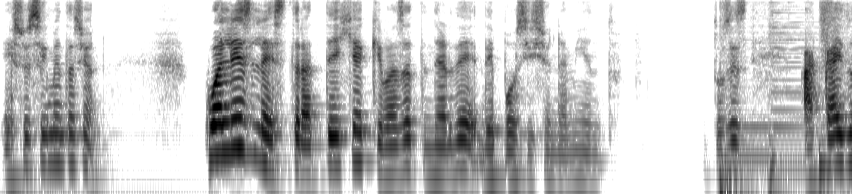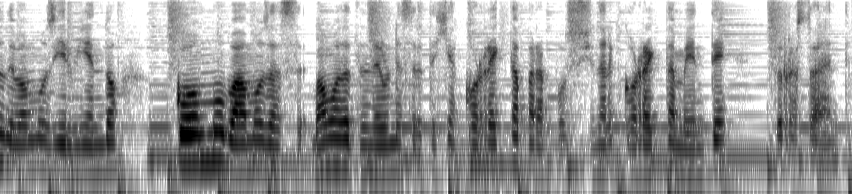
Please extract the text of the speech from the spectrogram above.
Eso es segmentación. ¿Cuál es la estrategia que vas a tener de posicionamiento? Entonces, acá es donde vamos a ir viendo cómo vamos a, vamos a tener una estrategia correcta para posicionar correctamente tu restaurante.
